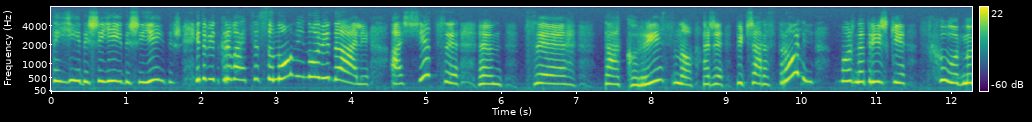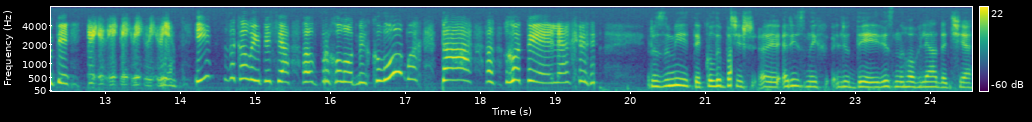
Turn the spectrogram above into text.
ти їдеш і їдеш і їдеш, і тобі відкриваються все нові й нові далі. А ще це, ем, це так корисно, адже під час гастролі можна трішки схуднути і закалитися в прохолодних клубах та готелях. Розумієте, коли бачиш е, різних людей, різного глядача,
